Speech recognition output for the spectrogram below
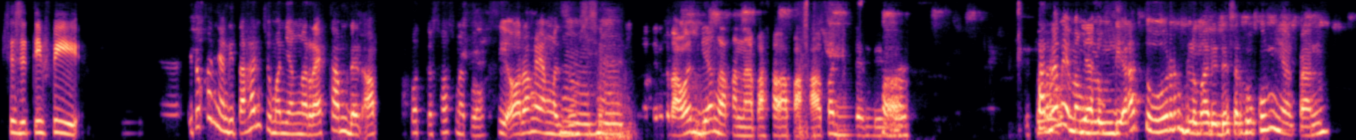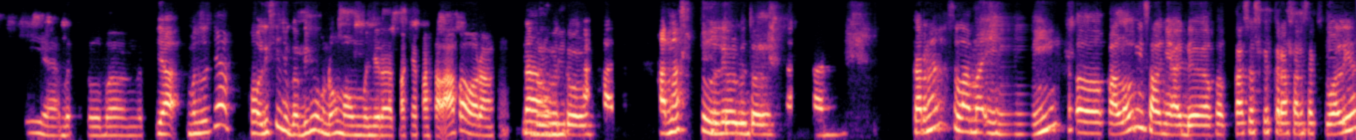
CCTV. itu kan yang ditahan cuma yang ngerekam dan upload ke sosmed loh si orang yang ngezoom Mhm. CCTV dan ketahuan dia nggak kena pasal apa-apa dan bebas Karena memang ya, belum diatur, belum ada dasar hukumnya kan. iya betul banget ya maksudnya polisi juga bingung dong mau menjerat pakai pasal apa orang Nah, belum betul. ditahan karena sulit Betul, betul. ditahan. Karena selama ini eh, kalau misalnya ada kasus kekerasan seksual ya,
